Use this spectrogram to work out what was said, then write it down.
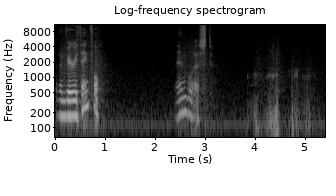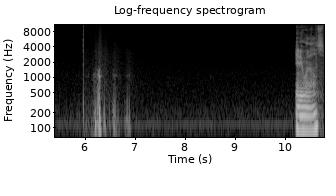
but I'm very thankful and blessed. Anyone else?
